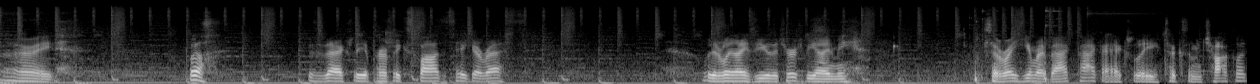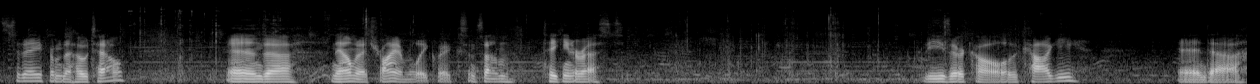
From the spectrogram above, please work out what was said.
All right. Well, this is actually a perfect spot to take a rest with a really nice view of the church behind me. So right here in my backpack, I actually took some chocolates today from the hotel. And uh, now I'm gonna try them really quick since I'm taking a rest. These are called Kagi. And uh,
